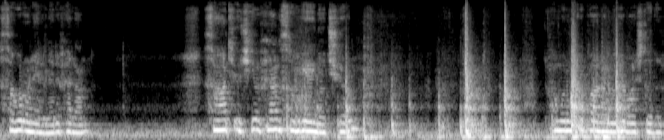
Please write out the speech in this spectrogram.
Sahur önerileri falan. Saat 3 gibi falan sahur yayını açıyorum. Hamurum toparlanmaya başladı.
